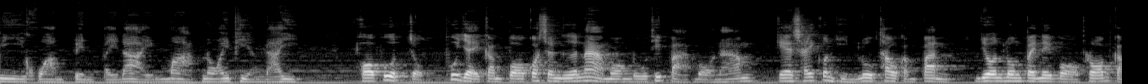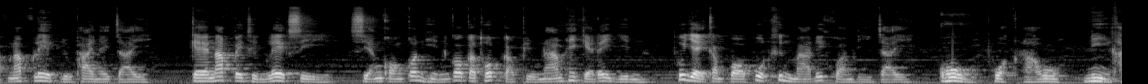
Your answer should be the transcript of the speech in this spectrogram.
มีความเป็นไปได้มากน้อยเพียงใด พอพูดจบ ผู้ใหญ่กำปอก็ชะเง้อหน้ามองดูที่ปากบ่อน้ำแกใช้ก้อนหินลูกเท่ากำปั้น โยนลงไปในบ่อพร้อมกับนับเลขอยู่ภายในใจ แกนับไปถึงเลขสี่เสียงของก้อนหินก็กระทบกับผิวน้ำให้แกได้ยิน ผู้ใหญ่กำปอพูดขึ้นมาด้วยความดีใจ โอ้ พวกเรา นี่ข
